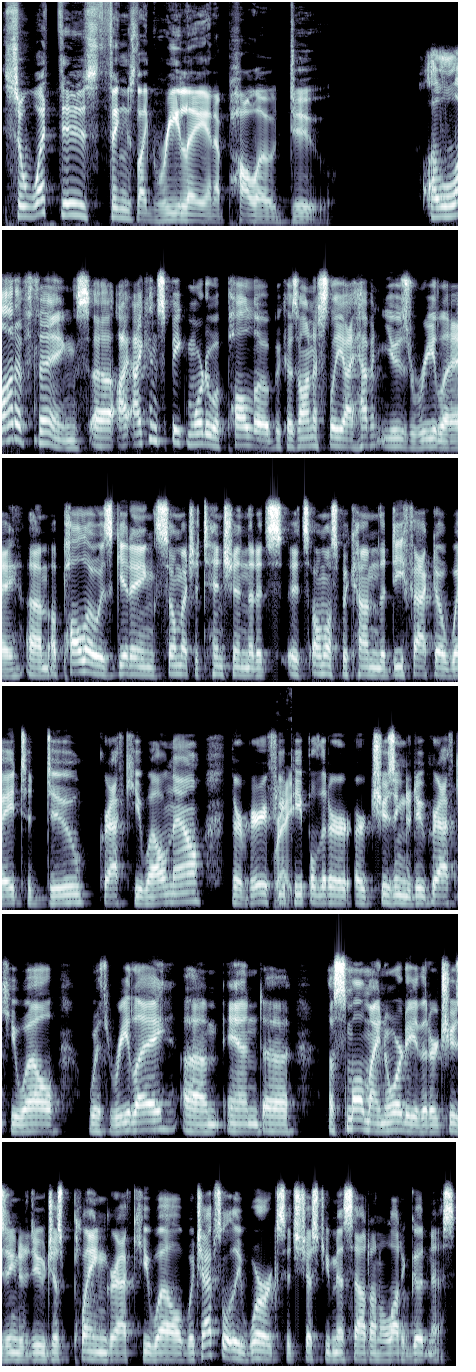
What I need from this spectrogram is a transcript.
So what does things like Relay and Apollo do? A lot of things. Uh, I, I, can speak more to Apollo because honestly, I haven't used Relay. Um, Apollo is getting so much attention that it's it's almost become the de facto way to do GraphQL now. There are very few right. people that are, are choosing to do GraphQL with Relay, um, and uh, a small minority that are choosing to do just plain GraphQL, which absolutely works. It's just you miss out on a lot of goodness.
